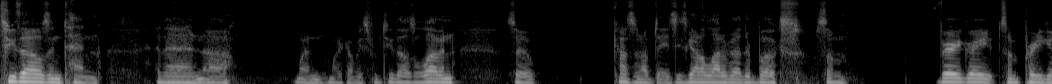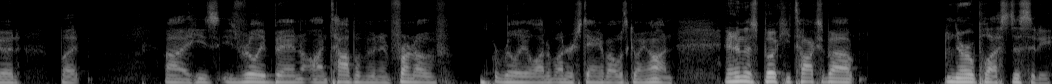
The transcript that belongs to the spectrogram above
2010, and then uh, when my copy's from 2011, so constant updates. He's got a lot of other books, some very great, some pretty good, but uh, he's he's really been on top of it in front of really a lot of understanding about what's going on. And in this book, he talks about neuroplasticity,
